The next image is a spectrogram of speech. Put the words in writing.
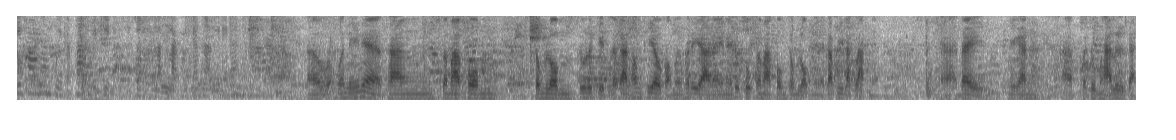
ที่เข้าร่วมคุยกับภาคธุรกิจส่วนห ลักๆในการหารือในด้านนี้เอ่อวันนี้เนี่ยทางสมาคมชมรมธุรกิจและการท่องเที่ยวของเมืองพัทยาในในทุก ๆ สมาคมชมรมเนี่ยนะครับที่หลักๆเนี่ยอ่าได้มีการอ่าประชุมหารือกัน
